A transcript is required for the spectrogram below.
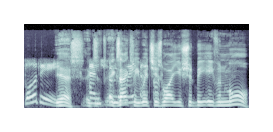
body. Yes, ex- from the way exactly, which is why you should be even more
